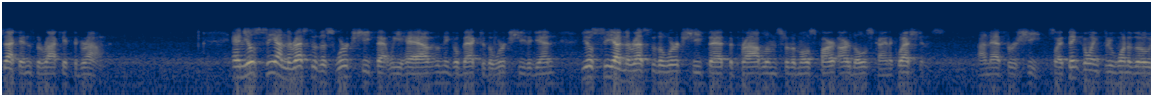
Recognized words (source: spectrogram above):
seconds the rock hit the ground. And you'll see on the rest of this worksheet that we have, let me go back to the worksheet again, you'll see on the rest of the worksheet that the problems for the most part are those kind of questions on that first sheet. So I think going through one of those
